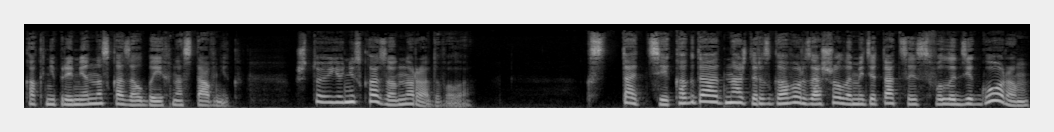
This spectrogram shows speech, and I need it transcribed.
как непременно сказал бы их наставник, что ее несказанно радовало. Кстати, когда однажды разговор зашел о медитации с Владигором,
